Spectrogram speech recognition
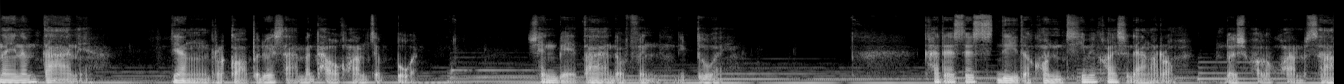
ในน้ำตาเนี่ยยังประกอบไปด้วยสารบรรเทาความเจ็บปวด เช่นเบต้าโดฟินอีกด้วยคาเดซิสดีต่อคนที่ไม่ค่อยแสดงอารมณ์ โดยเฉพาะกับความเศร้า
